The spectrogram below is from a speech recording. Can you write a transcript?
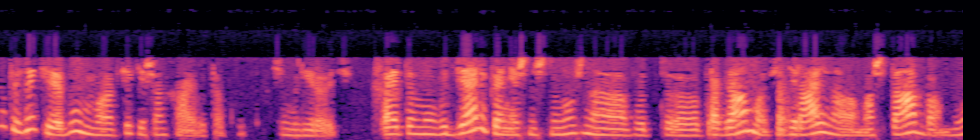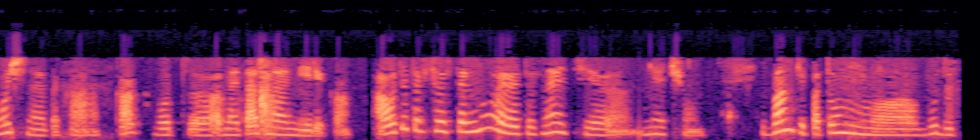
Ну, то есть, знаете, будем всякие Шанхаи вот так вот симулировать. Поэтому в идеале, конечно, что нужно вот э, программа федерального масштаба, мощная такая, как вот э, одноэтажная Америка. А вот это все остальное, это, знаете, ни о чем банки потом а, будут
